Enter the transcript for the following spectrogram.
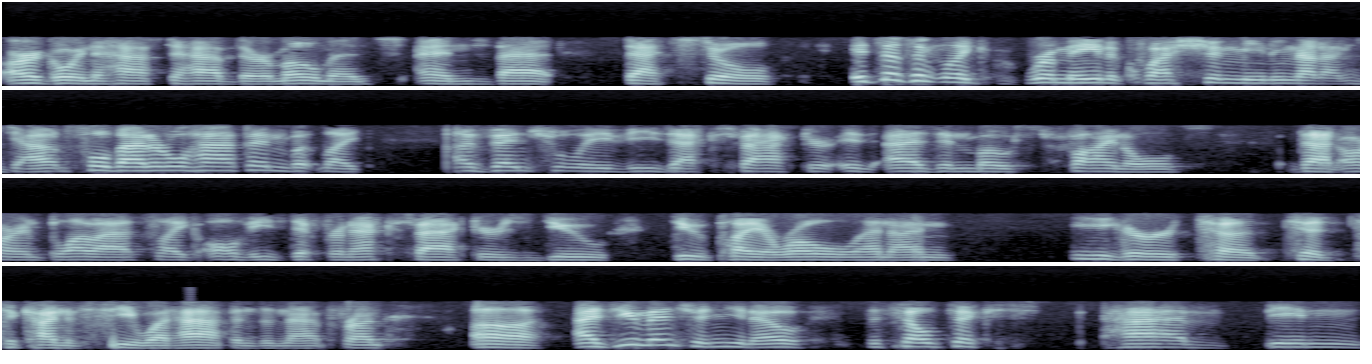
are going to have to have their moments and that that still it doesn't like remain a question meaning that I'm doubtful that it'll happen but like eventually these X factor as in most finals that aren't blowouts like all these different X factors do do play a role and I'm eager to to to kind of see what happens in that front. Uh, as you mentioned, you know the Celtics have been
